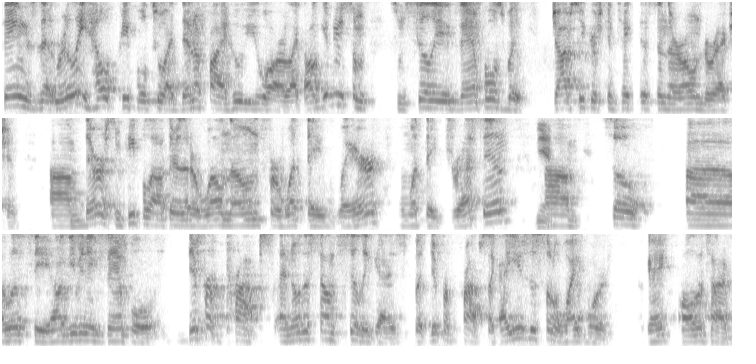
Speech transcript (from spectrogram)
things that really help people to identify who you are. Like i'll give you some some silly examples but job seekers can take this in their own direction. Um, there are some people out there that are well known for what they wear and what they dress in. Yeah. Um, so uh, let's see. I'll give you an example different props i know this sounds silly guys but different props like i use this little whiteboard okay all the time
